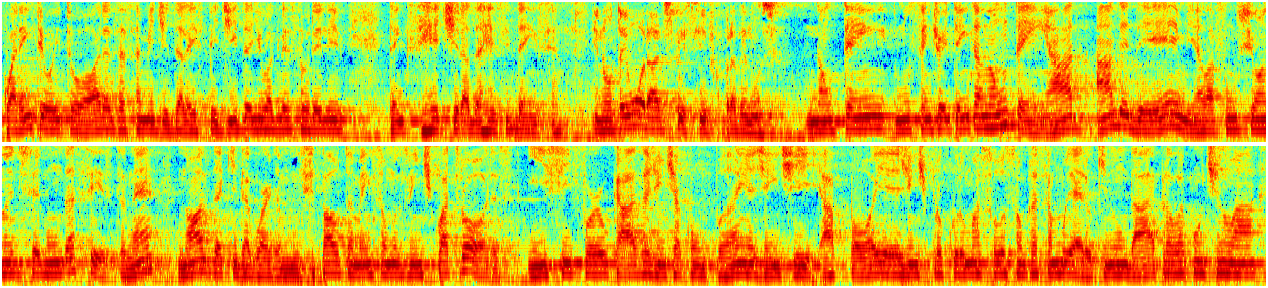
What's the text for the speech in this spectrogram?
48 horas, essa medida é expedida e o agressor ele tem que se retirar da residência. E não tem um horário específico para denúncia? Não tem, no 180 não tem. A, a DDM, ela funciona de segunda a sexta, né? Nós daqui da Guarda Municipal também somos 24 horas. E se for o caso, a gente acompanha, a gente apoia e a gente procura uma solução para essa mulher. O que não dá é para ela continuar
